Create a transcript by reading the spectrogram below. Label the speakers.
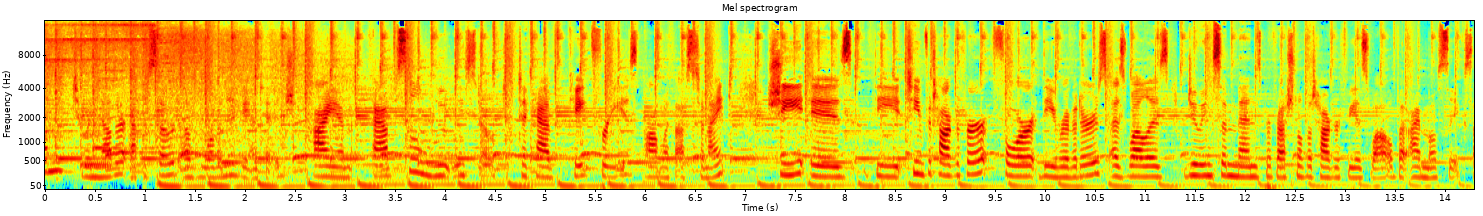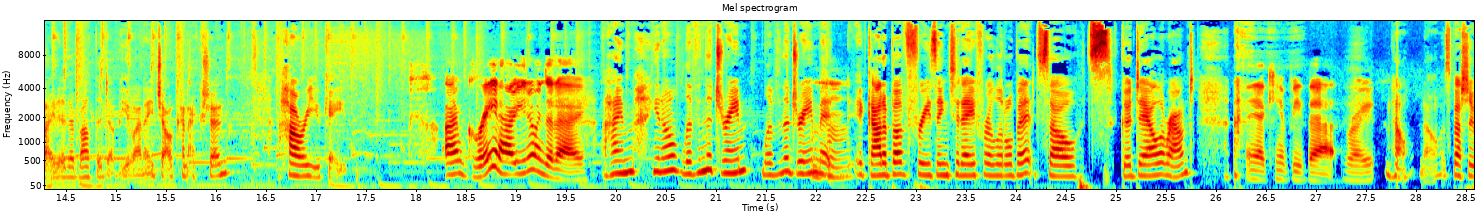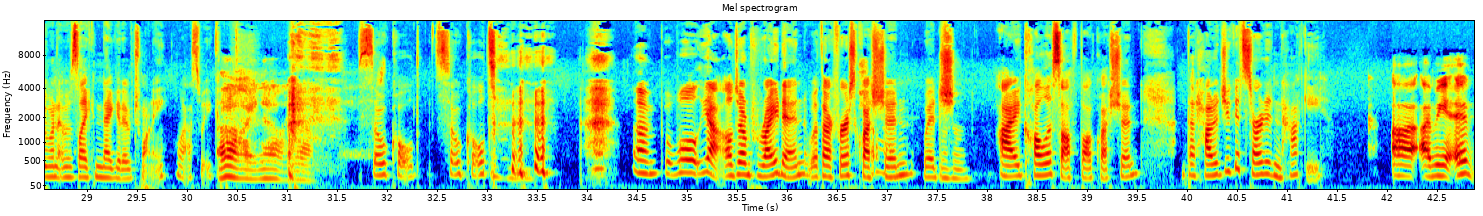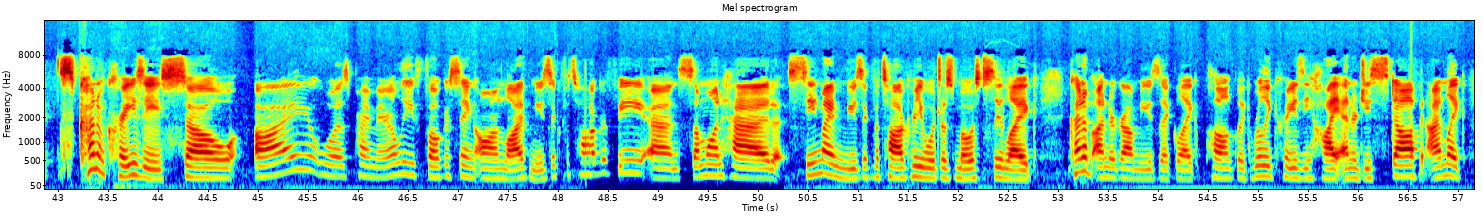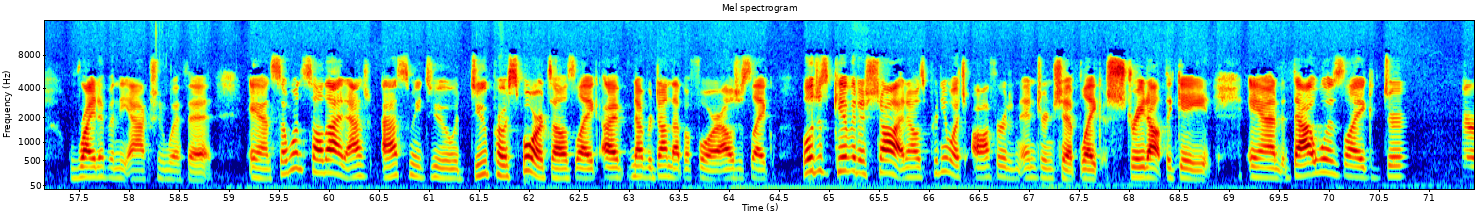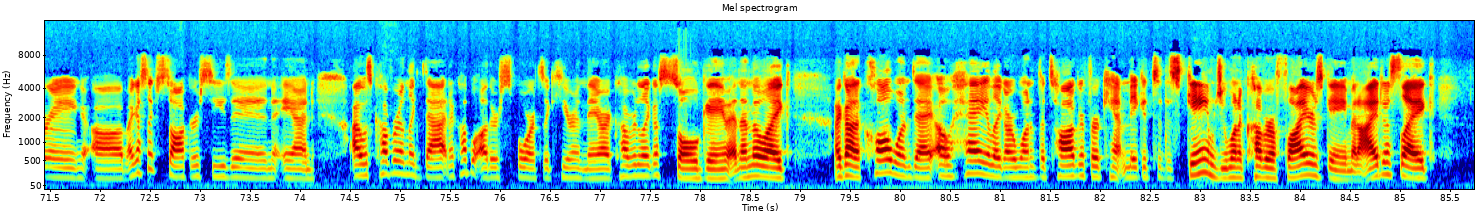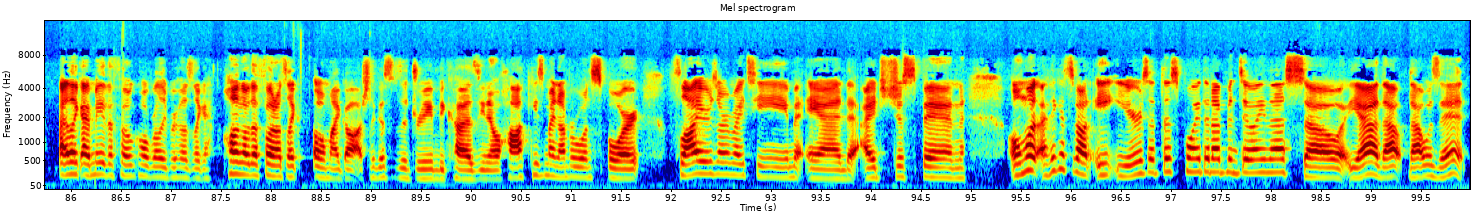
Speaker 1: welcome to another episode of Woman Advantage. I am absolutely stoked to have Kate Frese on with us tonight. She is the team photographer for the Riveters, as well as doing some men's professional photography as well. But I'm mostly excited about the WNHL connection. How are you, Kate?
Speaker 2: I'm great. How are you doing today?
Speaker 1: I'm, you know, living the dream, living the dream. Mm-hmm. It, it got above freezing today for a little bit, so it's a good day all around.
Speaker 2: yeah, I can't be that, right?
Speaker 1: No, no, especially when it was like negative 20 last week.
Speaker 2: Oh, I know, I know.
Speaker 1: so cold, so cold. Mm-hmm. um, but well, yeah, I'll jump right in with our first question, sure. which mm-hmm. I call a softball question. But how did you get started in hockey?
Speaker 2: Uh, I mean, it's kind of crazy. So I was primarily focusing on live music photography, and someone had seen my music photography, which was mostly like kind of underground music, like punk, like really crazy high energy stuff. And I'm like right up in the action with it. And someone saw that and asked, asked me to do pro sports. I was like, I've never done that before. I was just like, well, just give it a shot. And I was pretty much offered an internship like straight out the gate. And that was like during during um, I guess like soccer season, and I was covering like that and a couple other sports like here and there. I covered like a Soul game, and then they're like, I got a call one day. Oh hey, like our one photographer can't make it to this game. Do you want to cover a Flyers game? And I just like. I like I made the phone call really brief. I was like hung up the phone. I was like, oh my gosh, like this is a dream because you know hockey's my number one sport. Flyers are my team, and it's just been almost I think it's about eight years at this point that I've been doing this. So yeah, that that was it.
